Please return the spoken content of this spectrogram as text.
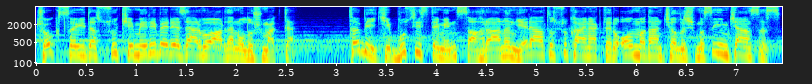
çok sayıda su kemeri ve rezervuardan oluşmakta. Tabii ki bu sistemin sahranın yeraltı su kaynakları olmadan çalışması imkansız.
